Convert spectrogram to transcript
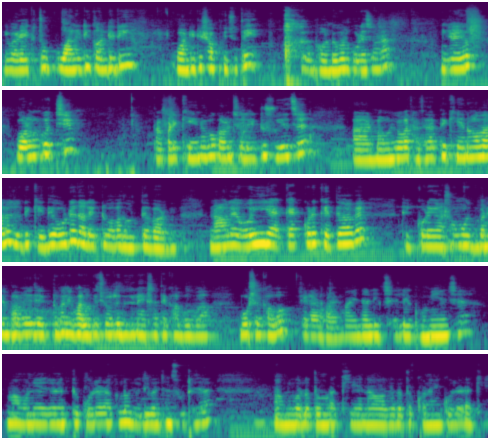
এবারে একটু কোয়ালিটি কোয়ান্টিটি কোয়ান্টিটি সব কিছুতেই গন্ডগোল করেছে ওরা। যাই হোক, গরম করছি। তারপরে খেয়ে নেব, কারণ ছেলে একটু শুয়েছে। আর মামুনি বাবা থাকতে থাকতে খেয়ে নেওয়া ভালো। যদি কেঁদে ওঠে, তাহলে একটু বাবা ধরতে পারবে। নাহলে ওই এক এক করে খেতে হবে। ঠিক করে সময় মানে ভাবে যে একটুখানি ভালো কিছু হলে দুদিন একসাথে খাব বা বসে খাব, সেটা আর হয় ফাইনালি ছেলে ঘুমিয়েছে। মামনি একজন একটু কোলে রাখল, যদি বাই চান্স উঠে যায়। মামনি বলো তোমরা খেয়ে নাও, আগে ততক্ষণ আমি কোলে রাখি।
